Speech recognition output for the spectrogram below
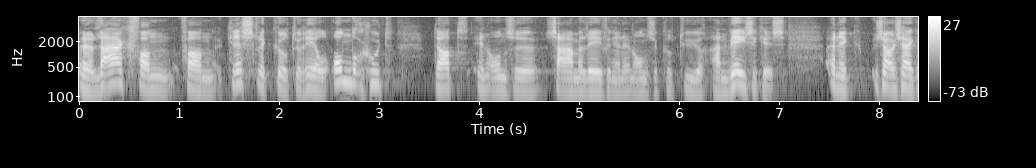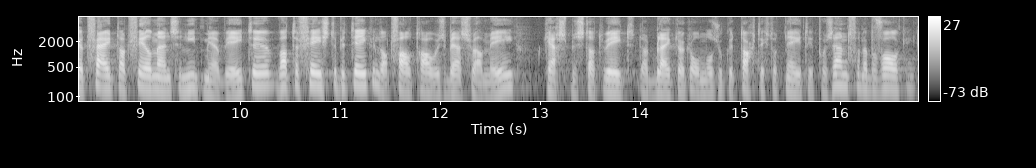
uh, laag van, van christelijk cultureel ondergoed dat in onze samenleving en in onze cultuur aanwezig is. En ik zou zeggen, het feit dat veel mensen niet meer weten wat de feesten betekenen, dat valt trouwens best wel mee. Kerstmis, dat weet, dat blijkt uit onderzoeken, 80 tot 90 procent van de bevolking.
